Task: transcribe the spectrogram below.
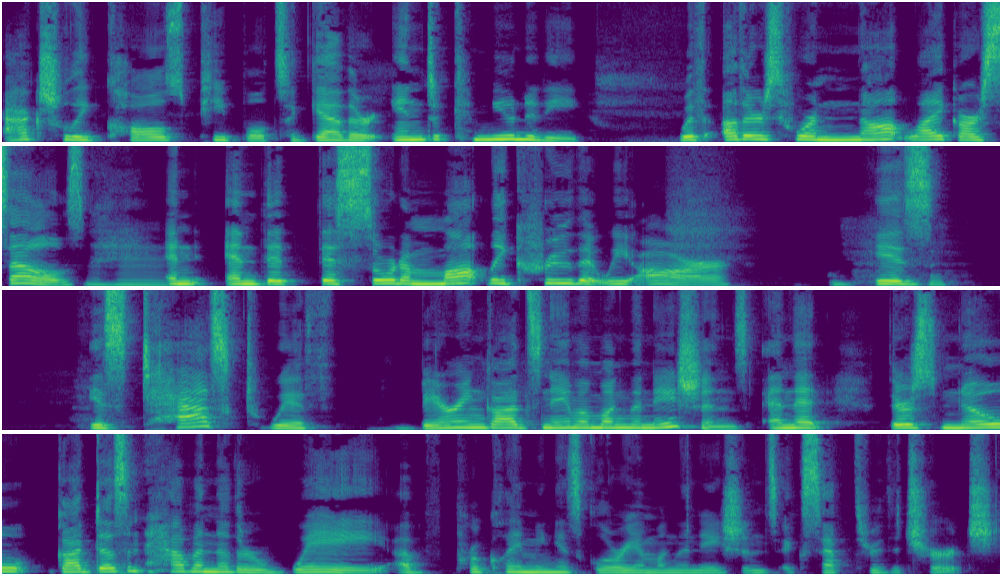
actually calls people together into community with others who are not like ourselves Mhm. and and that this sort of motley crew that we are is is tasked with bearing God's name among the nations and that there's no God doesn't have another way of proclaiming his glory among the nations except through the church.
